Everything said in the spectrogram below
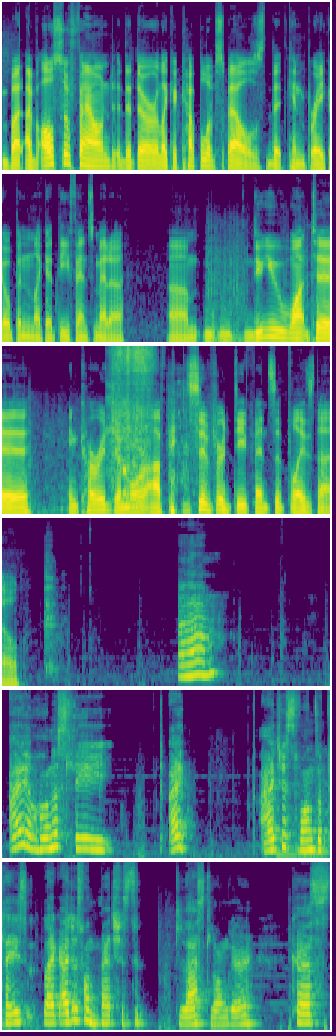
But I've also found that there are like a couple of spells that can break open like a defense meta. Um, do you want to encourage a more offensive or defensive playstyle? Um, I honestly, I, I just want the place like I just want matches to last longer, because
